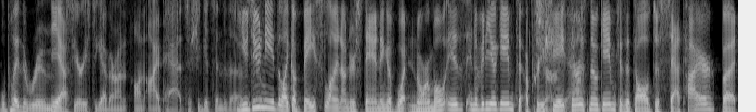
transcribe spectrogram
We'll play The Room Yeah. series together on on iPad. So she gets into those. you do so- need like a baseline understanding of what normal is in a video game to appreciate there yeah. is no game because it's all just satire but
